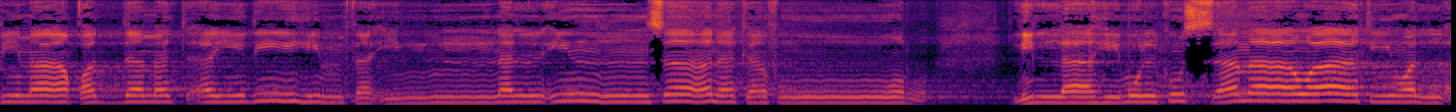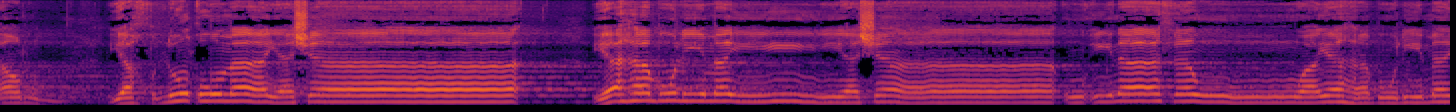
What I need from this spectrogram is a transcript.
بما قدمت أيديهم فإن الإنسان كفور لله ملك السماوات والأرض يخلق ما يشاء يهب لمن يشاء إناثا ويهب لمن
